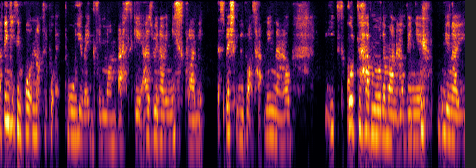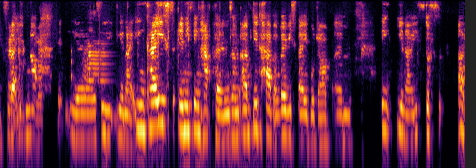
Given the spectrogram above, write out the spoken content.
I think it's important not to put all your eggs in one basket, as we know in this climate, especially with what's happening now it's good to have more than one avenue, you know, so that you're not, yeah, so, you know, in case anything happens, and I did have a very stable job, um, it, you know, it's just, I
